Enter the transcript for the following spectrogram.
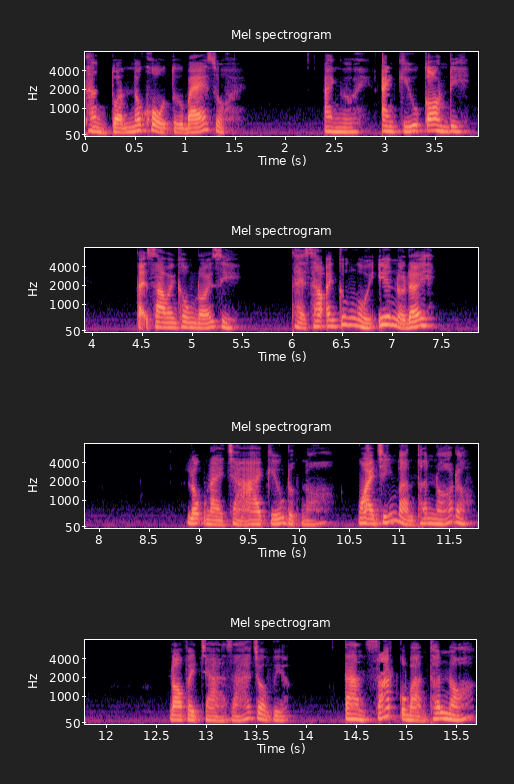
Thằng Tuấn nó khổ từ bé rồi. Anh ơi, anh cứu con đi. Tại sao anh không nói gì? Tại sao anh cứ ngồi yên ở đây? Lúc này chả ai cứu được nó, ngoài chính bản thân nó đâu. Nó phải trả giá cho việc tàn sát của bản thân nó.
